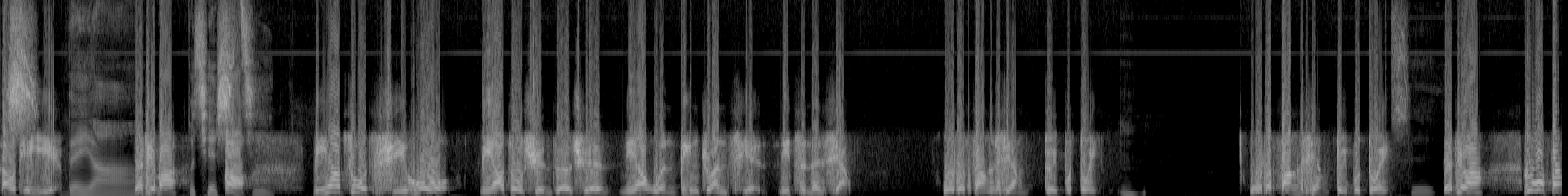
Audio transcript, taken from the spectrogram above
老天爷，对呀，了解吗？不切实际。你要做期货。你要做选择权，你要稳定赚钱，你只能想我的方向对不对？嗯，我的方向对不对？是，了解吗？如果方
